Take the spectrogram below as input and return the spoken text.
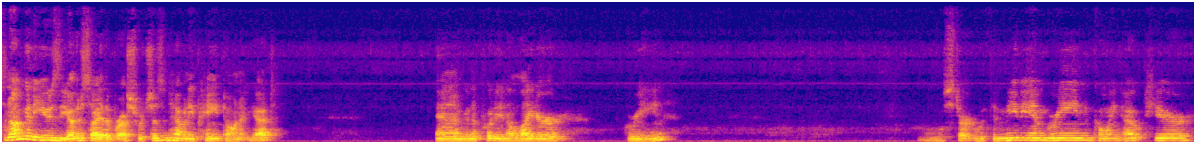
So now I'm going to use the other side of the brush, which doesn't have any paint on it yet. And I'm going to put in a lighter green. And we'll start with the medium green going out here.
